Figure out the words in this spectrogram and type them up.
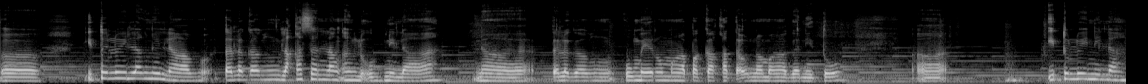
Uh, ituloy lang nila, talagang lakasan lang ang loob nila na talagang kung merong mga pagkakataon na mga ganito, ah, ituloy nila,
